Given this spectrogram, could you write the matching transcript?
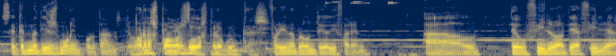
És que aquest matís és molt important. Llavors respon les dues preguntes. Faria una pregunta jo diferent. Al teu fill o la teva filla,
